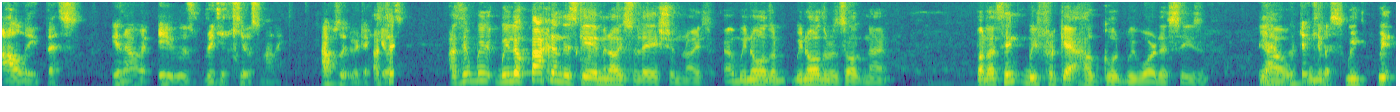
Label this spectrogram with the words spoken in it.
I'll lead this. You know, it was ridiculous, Manny. Absolutely ridiculous. I think we, we look back on this game in isolation, right? And we know the we know the result now. But I think we forget how good we were this season. You Yeah, know, ridiculous. We, we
